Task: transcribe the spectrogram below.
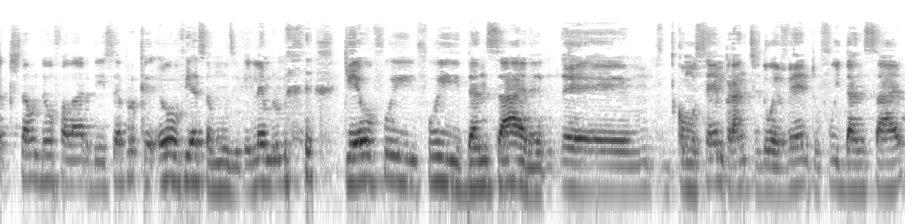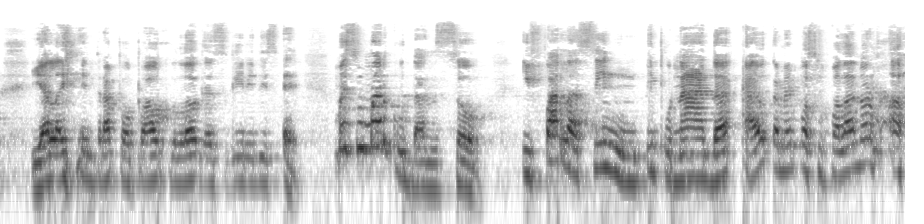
à questão de eu falar disso, é porque eu ouvi essa música e lembro-me que eu fui, fui dançar, eh, como sempre, antes do evento, fui dançar e ela ia entrar para o palco logo a seguir e disse: "Eh, Mas o Marco dançou e fala assim, tipo nada, ah, eu também posso falar normal.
